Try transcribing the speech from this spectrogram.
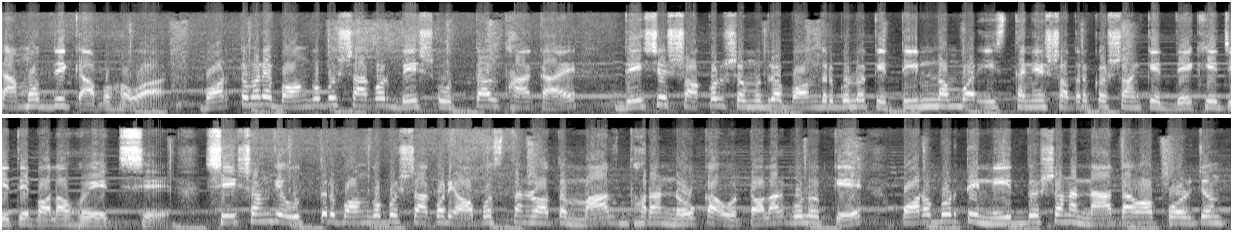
সামুদ্রিক আবহাওয়া। বর্তমানে বঙ্গোপসাগর বেশ উত্তাল থাকায় দেশের সকল সমুদ্র বন্দরগুলোকে তিন নম্বর স্থানীয় সতর্ক সংকেত দেখে যেতে বলা হয়েছে। সেই সঙ্গে উত্তর বঙ্গোপসাগরে অবস্থানরত মাছ ধরা নৌকা ও ট্রলারগুলোকে পরবর্তী নির্দেশনা না দেওয়া পর্যন্ত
